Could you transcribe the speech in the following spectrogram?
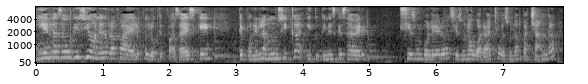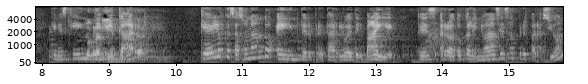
Y en las audiciones, Rafael, pues lo que pasa es que te ponen la música y tú tienes que saber si es un bolero, si es una guaracha o es una pachanga. Tienes que identificar, identificar. qué es lo que está sonando e interpretarlo desde el baile. Entonces, Arrebato Caleño hace esa preparación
